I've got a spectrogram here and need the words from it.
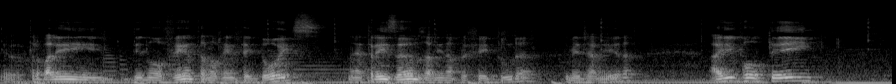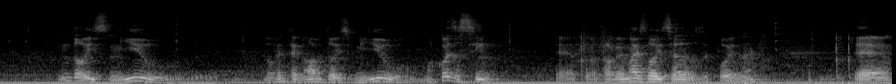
eu trabalhei de 90 a 92, né, três anos ali na prefeitura de Medianeira. Aí voltei em 2000, 99, 2000, uma coisa assim. É, trabalhei mais dois anos depois, né? É,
